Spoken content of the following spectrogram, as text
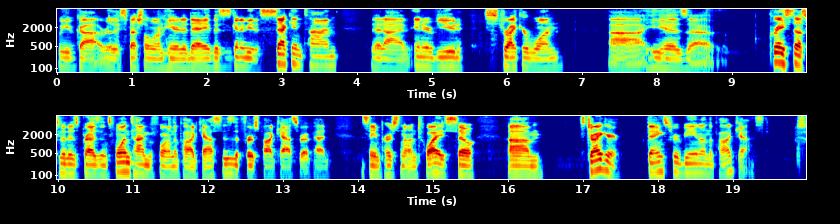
We've got a really special one here today. This is going to be the second time that I've interviewed Stryker One. Uh, he has uh, graced us with his presence one time before on the podcast. This is the first podcast where I've had the same person on twice. So, um, Stryker, thanks for being on the podcast. It's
